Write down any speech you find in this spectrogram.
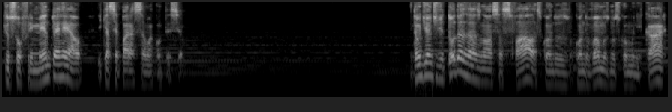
que o sofrimento é real e que a separação aconteceu. Então, diante de todas as nossas falas, quando, quando vamos nos comunicar,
